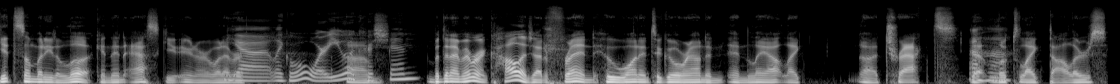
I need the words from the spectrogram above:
get somebody to look and then ask you, you know, or whatever. Yeah. Like, oh, are you a Um, Christian? But then I remember in college, I had a friend who wanted to go around and, and lay out like uh, tracts that Uh-huh. looked like dollars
